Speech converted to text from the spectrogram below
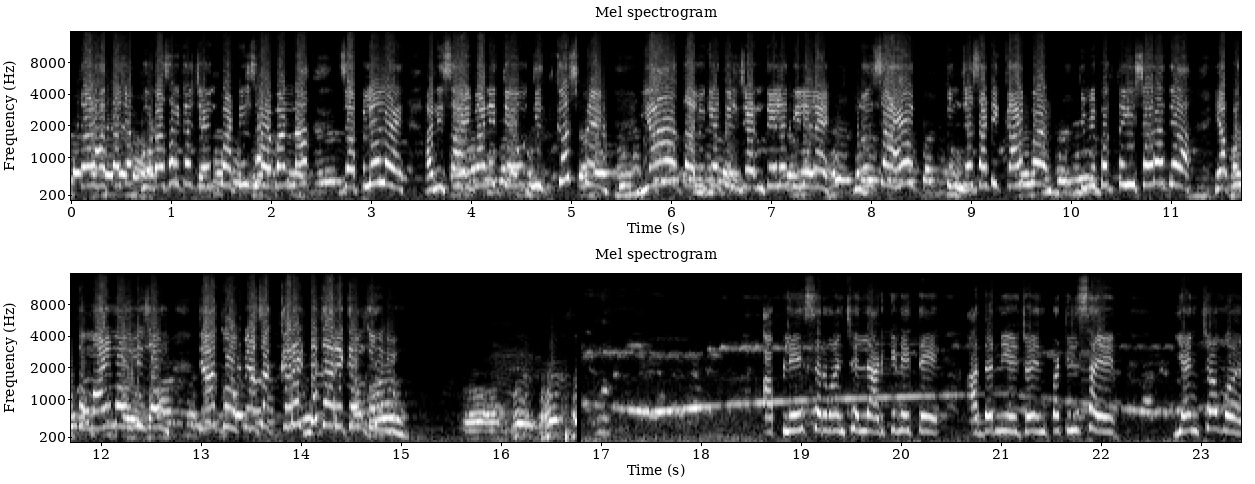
तर हाताच्या फोडासारखं जयंत पाटील साहेबांना जपलेलं आहे. आणि साहेबांनी ते तितकंच प्रेम या तालुक्यातील जनतेला दिलेला आहे. म्हणून साहेब तुमच्यासाठी काय पण तुम्ही फक्त इशारा द्या. या फक्त माय माऊली जाऊन त्या गोप्याचा करेक्ट कार्यक्रम करून येऊ. आपले सर्वांचे लाडके नेते आदरणीय जयंत पाटील साहेब यांच्यावर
